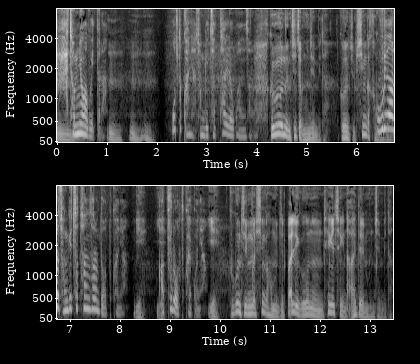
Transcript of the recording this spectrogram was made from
음. 점령하고 있더라. 음, 음, 음. 어떡하냐, 전기차 타려고 하는 사람. 그거는 진짜 문제입니다. 그건 좀 심각한 문제. 우리나라 전기차 타는 사람도 어떡하냐? 예, 예. 앞으로 어떡할 거냐? 예. 그건 정말 심각한 문제. 빨리 그거는 해결책이 나와야 될 문제입니다.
